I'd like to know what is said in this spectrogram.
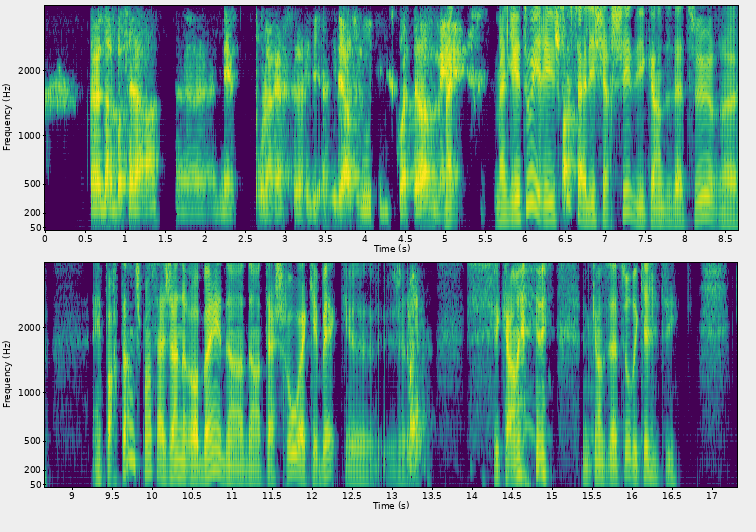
euh, dans le Bas-Saint-Laurent, euh, mais pour le reste, Rivi- Rivière-du-Loup, Témiscouata, mais Malgré tout, ils réussissent à aller chercher des candidatures euh, importantes. Je pense à Jeanne Robin dans, dans Tachereau à Québec. Euh, je- Ouais. C'est quand même une candidature de qualité.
